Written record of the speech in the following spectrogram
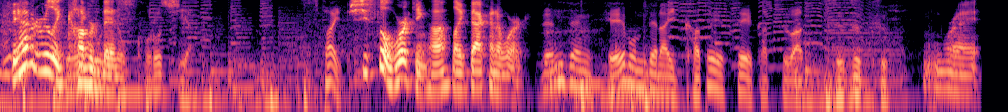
が They haven't really covered this. 殺し屋スパイ She's still working, huh? Like that kind of work. 全然平凡でない家庭生活は続く Right.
